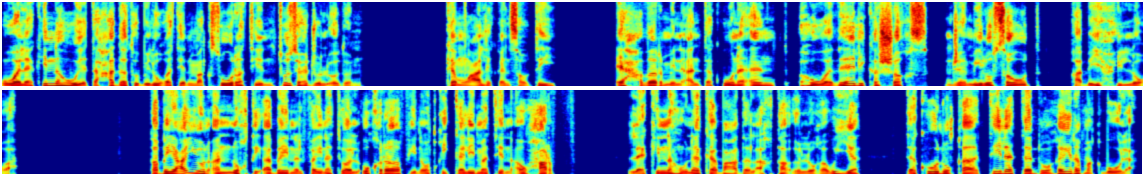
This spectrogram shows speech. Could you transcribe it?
ولكنه يتحدث بلغة مكسورة تزعج الأذن. كمعلق صوتي احذر من أن تكون أنت هو ذلك الشخص جميل الصوت قبيح اللغة. طبيعي أن نخطئ بين الفينة والأخرى في نطق كلمة أو حرف لكن هناك بعض الأخطاء اللغوية تكون قاتلة وغير مقبولة.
